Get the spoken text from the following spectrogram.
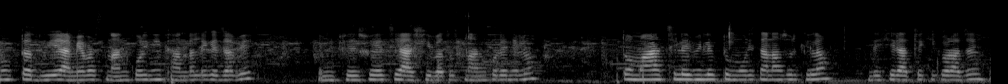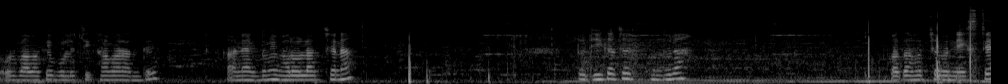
মুখটা ধুয়ে আমি আবার স্নান করিনি, ঠান্ডা লেগে যাবে। এমনি ফ্রেশ হয়েছে আর শিবা তো স্নান করে নিল। তো মা ছেলে মিলে একটু মুড়ি, চানাচুর খেলাম। দেখি রাত্রে কি করা যায়। ওর বাবাকে বলেছি খাবার আনতে, কারণ একদমই ভালো লাগছে না। তো ঠিক আছে বন্ধুরা কথা হচ্ছে আবার নেক্সটে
